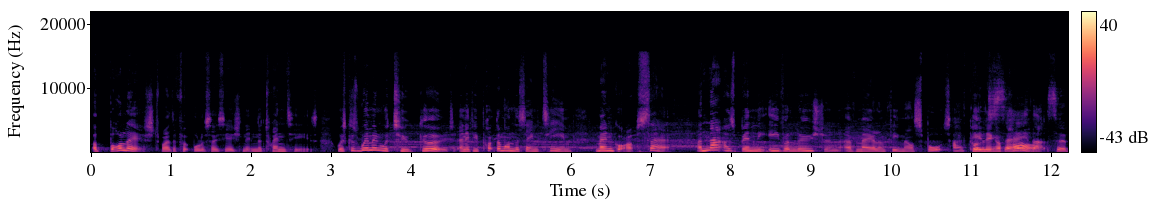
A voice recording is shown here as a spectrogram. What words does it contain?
abolished by the Football Association in the 20s, was because women were too good. And if you put them on the same team, men got upset. And that has been the evolution of male and female sports I've got peeling to say, apart. that's a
